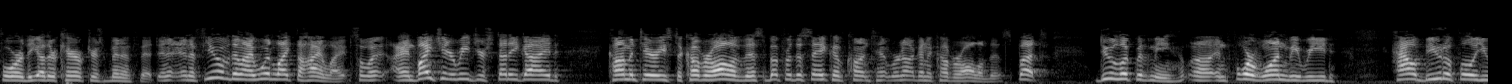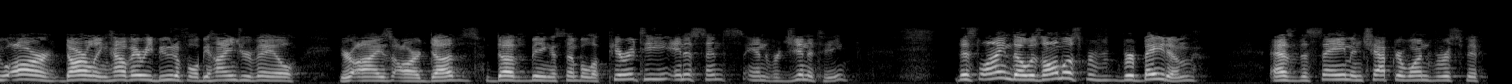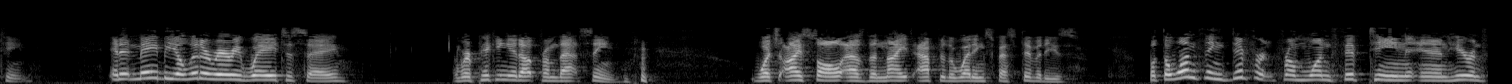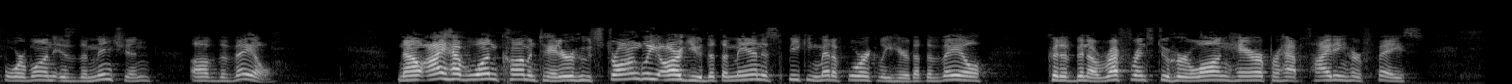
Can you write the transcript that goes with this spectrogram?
for the other characters' benefit. And, and, a few of them I would like to highlight. So I invite you to read your study guide commentaries to cover all of this, but for the sake of content, we're not going to cover all of this. But do look with me. Uh, in 4.1 we read, How beautiful you are, darling, how very beautiful. Behind your veil, your eyes are doves. Doves being a symbol of purity, innocence, and virginity. This line, though, is almost verbatim as the same in chapter 1 verse 15. And it may be a literary way to say we're picking it up from that scene, which I saw as the night after the wedding's festivities. But the one thing different from 115 and here in 4.1 is the mention of the veil. Now, I have one commentator who strongly argued that the man is speaking metaphorically here, that the veil could have been a reference to her long hair, perhaps hiding her face.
